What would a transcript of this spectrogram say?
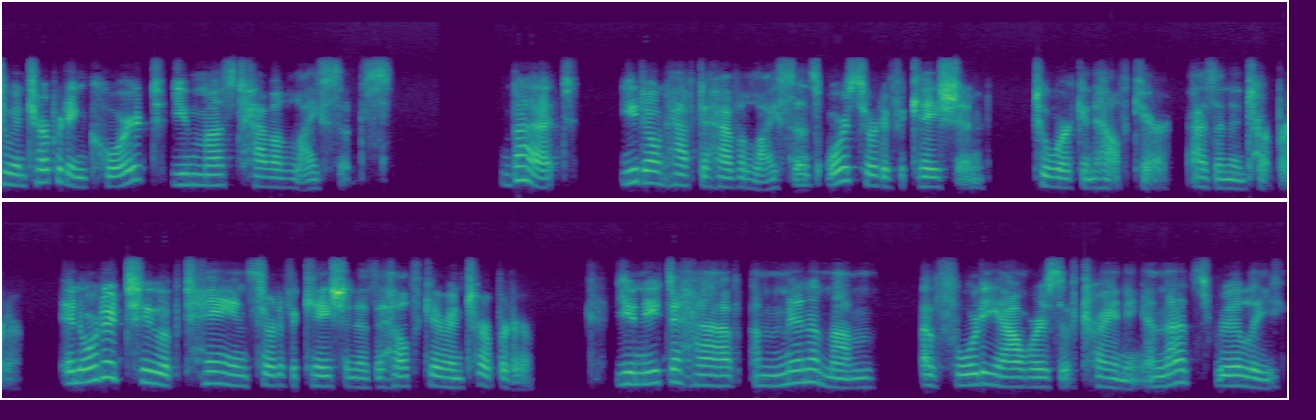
to interpret in court, you must have a license. But you don't have to have a license or certification to work in healthcare as an interpreter. In order to obtain certification as a healthcare interpreter, you need to have a minimum of 40 hours of training, and that's really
